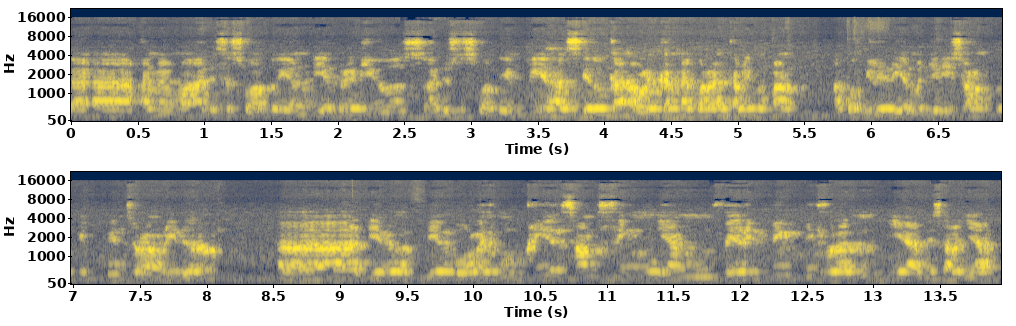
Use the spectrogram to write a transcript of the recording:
Nah, karena memang ada sesuatu yang dia produce, ada sesuatu yang dia hasilkan oleh karena barangkali memang apabila dia menjadi seorang pemimpin, seorang leader, uh, dia dia boleh meng-create something yang very big different ya misalnya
